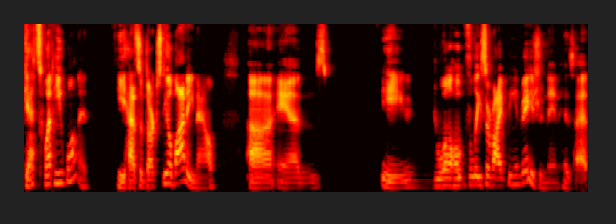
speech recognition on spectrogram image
gets what he wanted. He has a dark steel body now, uh, and he will hopefully survive the invasion in his head.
